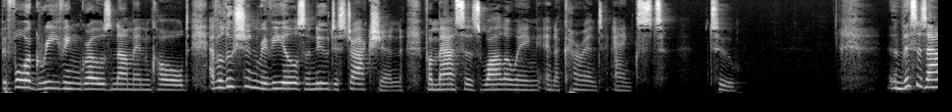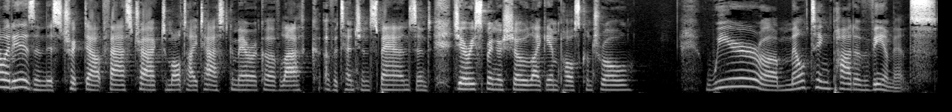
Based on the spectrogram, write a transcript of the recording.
before grieving grows numb and cold, evolution reveals a new distraction for masses wallowing in a current angst. Two. This is how it is in this tricked out, fast tracked, multitasked America of lack of attention spans and Jerry Springer show like impulse control. We're a melting pot of vehemence,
